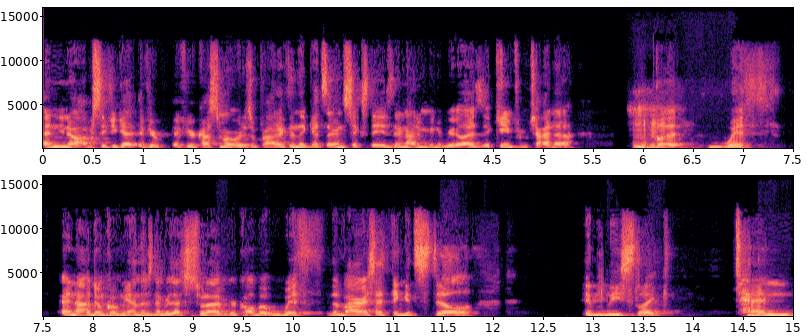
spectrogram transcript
And you know, obviously, if you get if your if your customer orders a product and it gets there in six days, they're not even going to realize it came from China. Mm-hmm. But with and I don't quote me on those numbers. That's just what I recall. But with the virus, I think it's still at least like 10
